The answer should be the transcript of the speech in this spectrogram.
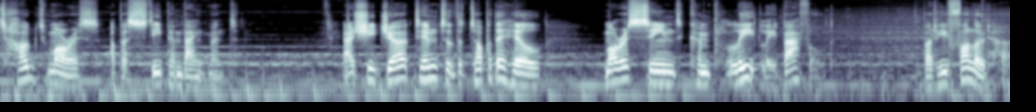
tugged Morris up a steep embankment. As she jerked him to the top of the hill, Morris seemed completely baffled, but he followed her.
